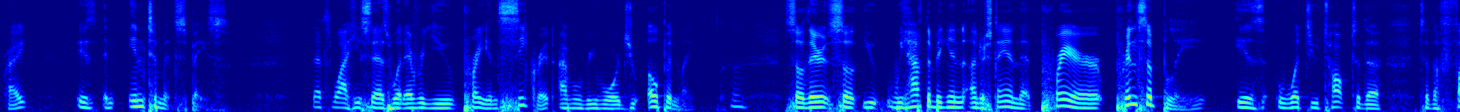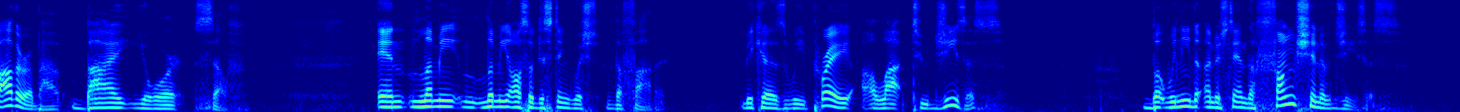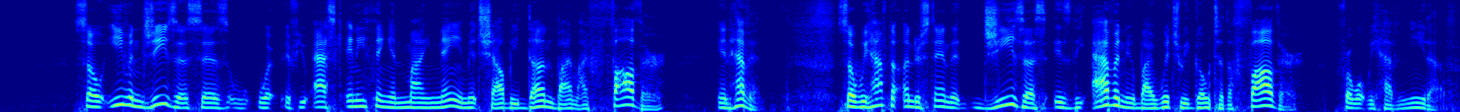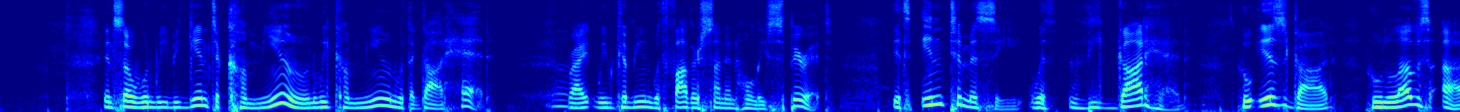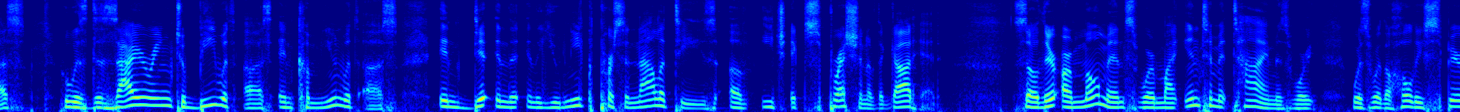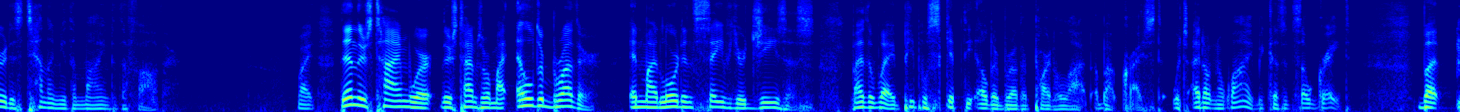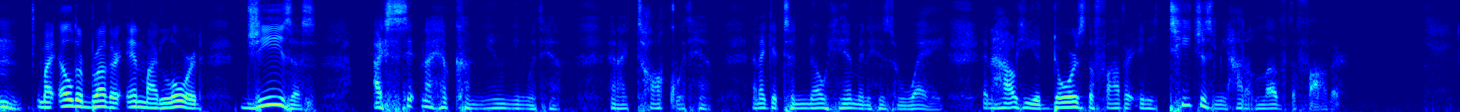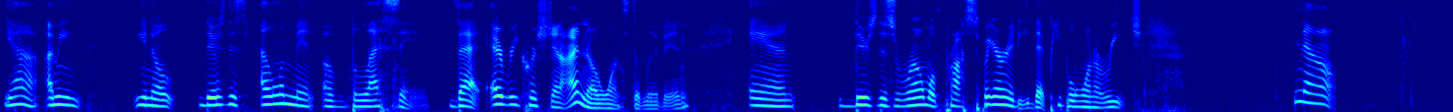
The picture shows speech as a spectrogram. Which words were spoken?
right, is an intimate space. That's why he says, "Whatever you pray in secret, I will reward you openly." So there's so you we have to begin to understand that prayer principally is what you talk to the to the Father about by yourself. And let me let me also distinguish the Father because we pray a lot to Jesus, but we need to understand the function of Jesus. So even Jesus says, if you ask anything in my name, it shall be done by my Father in heaven. So we have to understand that Jesus is the avenue by which we go to the Father for what we have need of. And so when we begin to commune, we commune with the Godhead, mm. right? We commune with Father, Son, and Holy Spirit. It's intimacy with the Godhead who is God, who loves us, who is desiring to be with us and commune with us in di- in the in the unique personalities of each expression of the Godhead. So there are moments where my intimate time is where was where the Holy Spirit is telling me the mind of the Father. Right. Then there's time where there's times where my elder brother and my Lord and Savior Jesus. By the way, people skip the elder brother part a lot about Christ, which I don't know why because it's so great. But my elder brother and my Lord Jesus, I sit and I have communion with him and I talk with him and I get to know him in his way and how he adores the Father and he teaches me how to love the Father. Yeah, I mean, you know, there's this element of blessing that every Christian I know wants to live in, and there's this realm of prosperity that people want to reach. Now,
